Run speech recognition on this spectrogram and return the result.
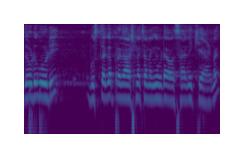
ഇതോടുകൂടി പുസ്തക പ്രകാശന ചടങ്ങ് ഇവിടെ അവസാനിക്കുകയാണ്.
